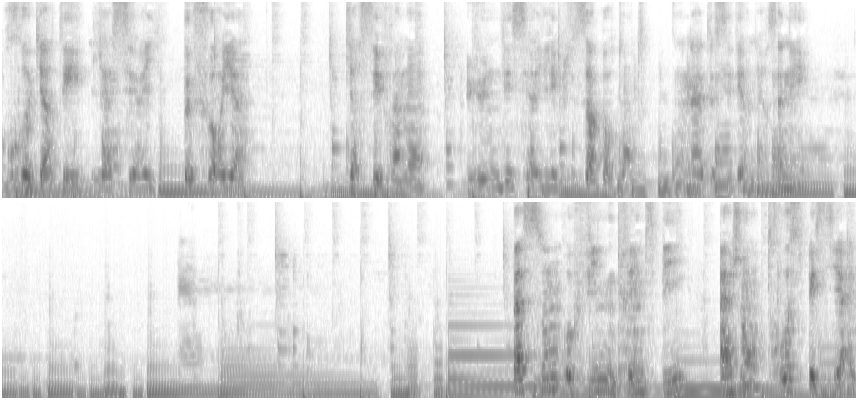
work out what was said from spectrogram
regardez la série Euphoria, car c'est vraiment l'une des séries les plus importantes qu'on a de ces dernières années. Passons au film Grimsby, agent trop spécial.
